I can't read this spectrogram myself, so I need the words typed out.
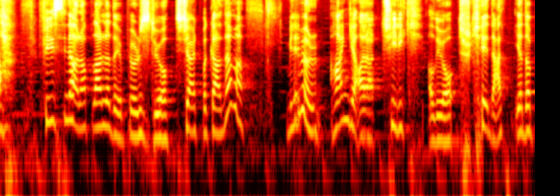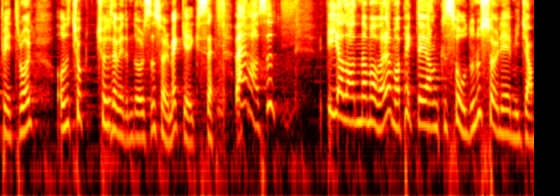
Ah, Filistinli Araplarla da yapıyoruz diyor Ticaret Bakanlığı ama bilemiyorum hangi Arap çelik alıyor Türkiye'den ya da petrol onu çok çözemedim doğrusunu söylemek gerekirse. Velhasıl bir yalanlama var ama pek de yankısı olduğunu söyleyemeyeceğim.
